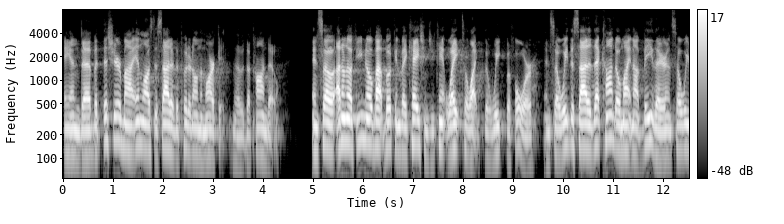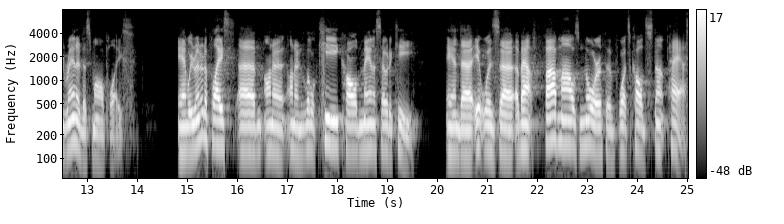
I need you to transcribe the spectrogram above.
And, uh, but this year, my in laws decided to put it on the market, the, the condo. And so I don't know if you know about booking vacations. You can't wait till like the week before. And so we decided that condo might not be there. And so we rented a small place. And we rented a place um, on, a, on a little key called Manasota Key. And uh, it was uh, about five miles north of what's called Stump Pass.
